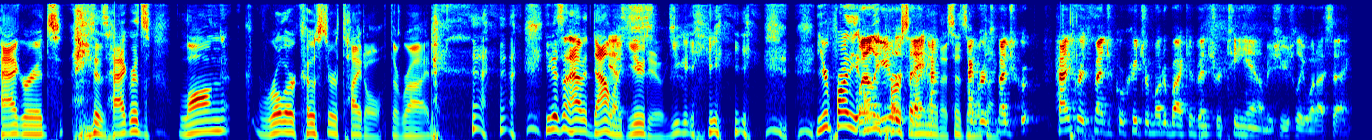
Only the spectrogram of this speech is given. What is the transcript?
Hagrid's. He says Hagrid's long roller coaster title, the ride. he doesn't have it down like you do. You, you're probably the well, only person I know that says Hagrid's magical, Hagrid's magical creature motorbike adventure TM is usually what I say.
